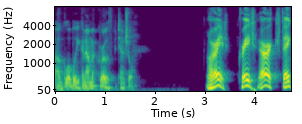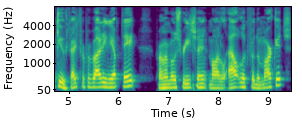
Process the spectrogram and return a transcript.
uh, global economic growth potential. All right, great, Eric. Thank you. Thanks for providing the update from our most recent model outlook for the markets.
